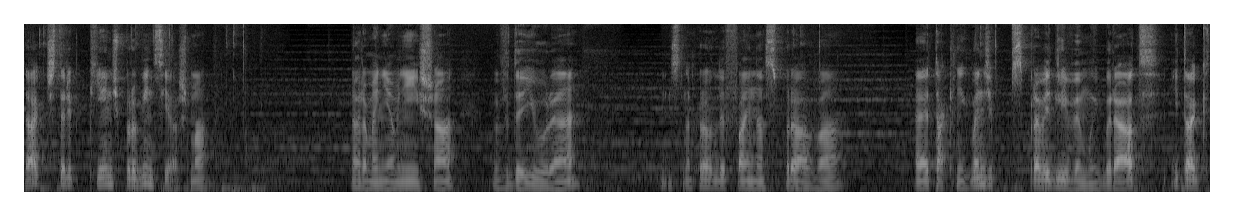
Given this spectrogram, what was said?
Tak, cztery, pięć prowincji aż ma. Armenia mniejsza w de jure. Więc naprawdę fajna sprawa. E, tak, niech będzie sprawiedliwy mój brat. I tak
